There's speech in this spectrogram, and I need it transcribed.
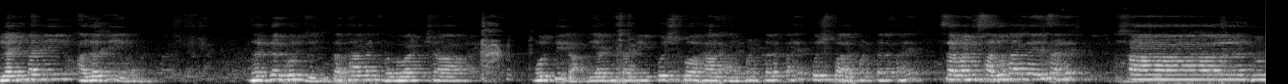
या ठिकाणी आदरणीय धनगर गुरुजी तथागत भगवानच्या मूर्तीला या ठिकाणी पुष्पहार अर्पण करत आहे पुष्प अर्पण करत आहे सर्वांनी साधुकार द्यायचा आहे. साधू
